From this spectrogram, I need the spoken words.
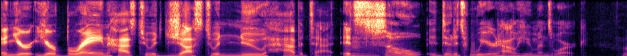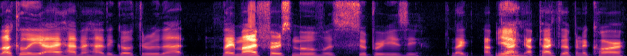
and your your brain has to adjust to a new habitat it's mm-hmm. so dude it's weird how humans work Luckily, I haven't had to go through that. Like my first move was super easy. Like I Yeah. packed, I packed it up in a car,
